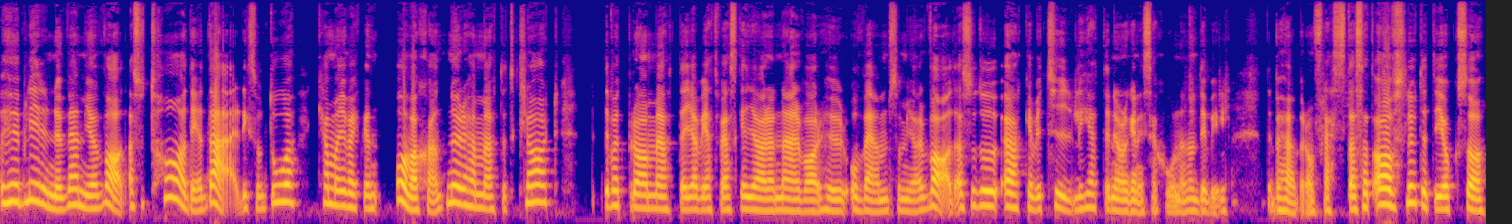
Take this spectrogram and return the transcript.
hur blir det nu? Vem gör vad? Alltså ta det där. Liksom, då kan man ju verkligen, åh vad skönt, nu är det här mötet klart. Det var ett bra möte, jag vet vad jag ska göra, när, var, hur och vem som gör vad. Alltså då ökar vi tydligheten i organisationen och det, vill, det behöver de flesta. Så att avslutet är också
